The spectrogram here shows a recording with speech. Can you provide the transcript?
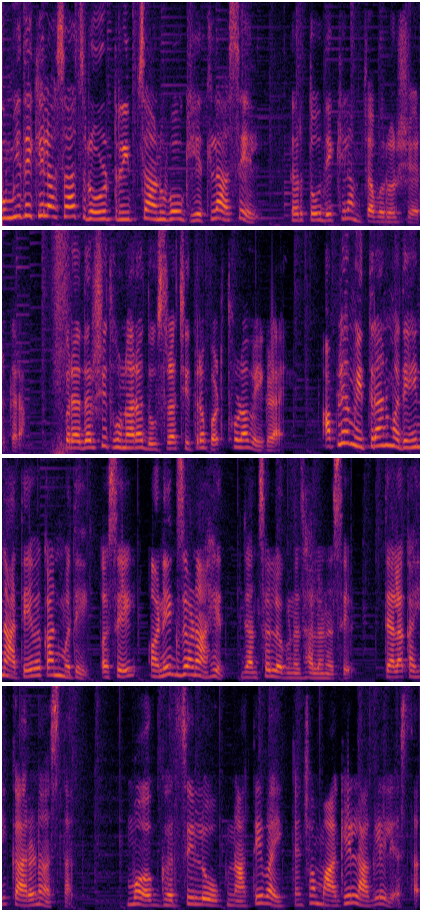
तुम्ही देखील असाच रोड ट्रिपचा अनुभव घेतला असेल तर तो देखील आमच्याबरोबर शेअर करा. प्रदर्शित होणारा दुसरा चित्रपट थोडा वेगळा आहे. आपल्या मित्रांमध्ये नातेवाईकांमध्ये असे अनेक जण आहेत ज्यांचं लग्न झालं नसेल. त्याला काही कारणं असतात. मग घरचे लोक नातेवाईक त्यांच्या मागे लागलेले असतात.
